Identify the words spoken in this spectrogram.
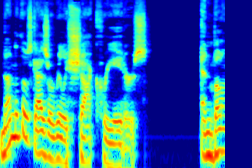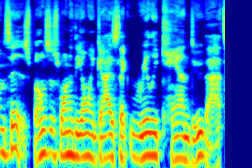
none of those guys are really shot creators. And Bones is. Bones is one of the only guys that really can do that.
